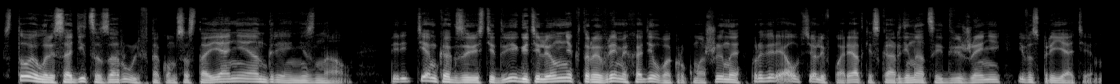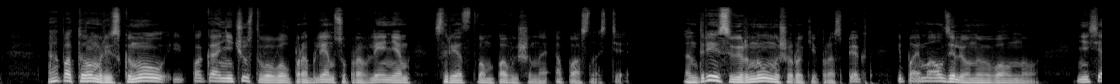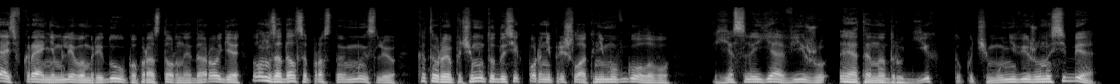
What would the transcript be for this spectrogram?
Стоило ли садиться за руль в таком состоянии, Андрей не знал. Перед тем, как завести двигатель, он некоторое время ходил вокруг машины, проверял, все ли в порядке с координацией движений и восприятием. А потом рискнул и пока не чувствовал проблем с управлением средством повышенной опасности. Андрей свернул на широкий проспект и поймал зеленую волну — Несясь в крайнем левом ряду по просторной дороге, он задался простой мыслью, которая почему-то до сих пор не пришла к нему в голову. «Если я вижу это на других, то почему не вижу на себе?»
